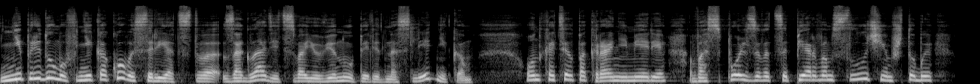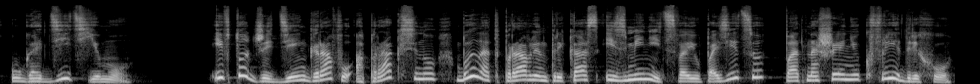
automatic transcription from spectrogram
Не придумав никакого средства загладить свою вину перед наследником, он хотел, по крайней мере, воспользоваться первым случаем, чтобы угодить ему. И в тот же день графу Апраксину был отправлен приказ изменить свою позицию по отношению к Фридриху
